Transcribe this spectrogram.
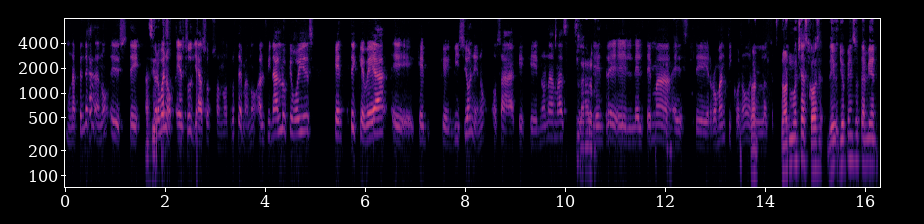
una pendejada, ¿no? Este, pero bueno, esos ya son, son otros temas, ¿no? Al final lo que voy es gente que vea, eh, que, que visione, ¿no? O sea, que, que no nada más entre el, el, tema este, romántico, ¿no? Son, muchas cosas. Yo pienso también,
